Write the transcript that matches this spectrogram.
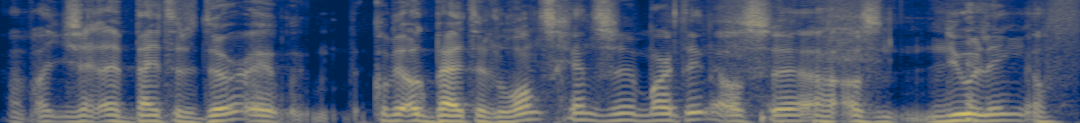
Wat je zegt, buiten de deur. Kom je ook buiten de landsgrenzen, Martin, als, als nieuweling? Of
